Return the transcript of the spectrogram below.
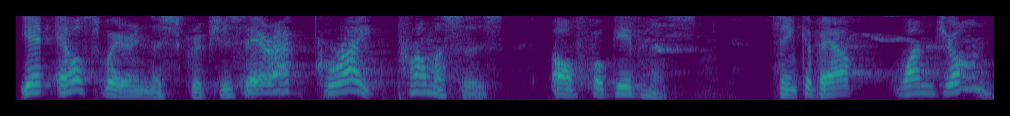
Yet elsewhere in the scriptures, there are great promises of forgiveness. Think about 1 John.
